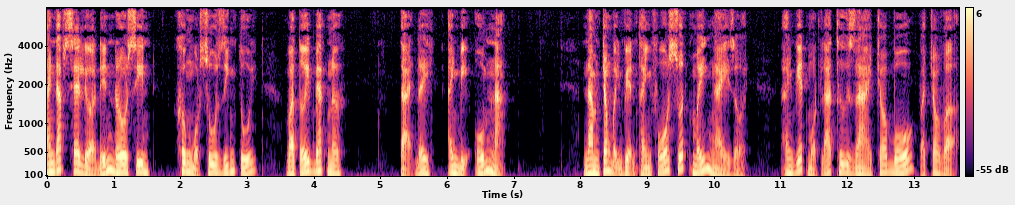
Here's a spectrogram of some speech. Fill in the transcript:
anh đáp xe lửa đến Rosin, không một xu dính túi, và tới Berner. Tại đây, anh bị ốm nặng. Nằm trong bệnh viện thành phố suốt mấy ngày rồi, anh viết một lá thư dài cho bố và cho vợ,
